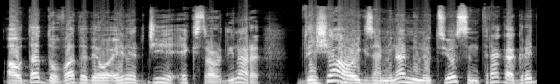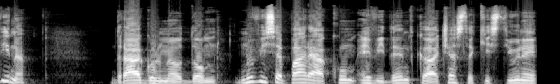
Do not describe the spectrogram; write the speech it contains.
au dat dovadă de o energie extraordinară. Deja au examinat minuțios întreaga grădină. Dragul meu domn, nu vi se pare acum evident că această chestiune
